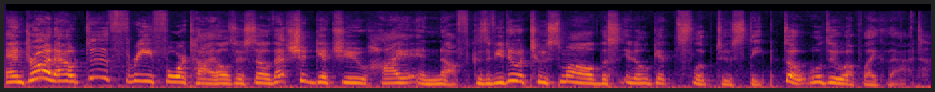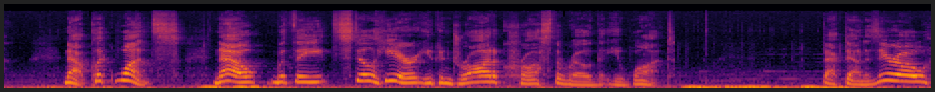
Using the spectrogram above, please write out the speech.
And draw it out uh, three, four tiles or so. That should get you high enough. Because if you do it too small, this it'll get sloped too steep. So we'll do up like that. Now click once. Now with the still here, you can draw it across the road that you want. Back down to zero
